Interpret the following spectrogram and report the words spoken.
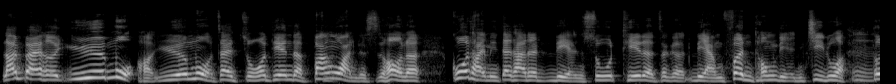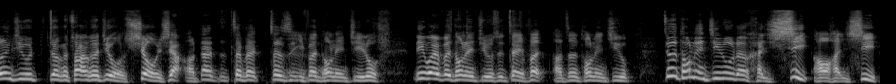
蓝白河约莫啊约莫在昨天的傍晚的时候呢。郭台铭在他的脸书贴了这个两份通联记录啊，通联记录这个川哥就有秀一下啊，但是这份这是一份通联记录，另外一份通联记录是这份啊，这是通联记录，这个通联记录呢很细哦，很细，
